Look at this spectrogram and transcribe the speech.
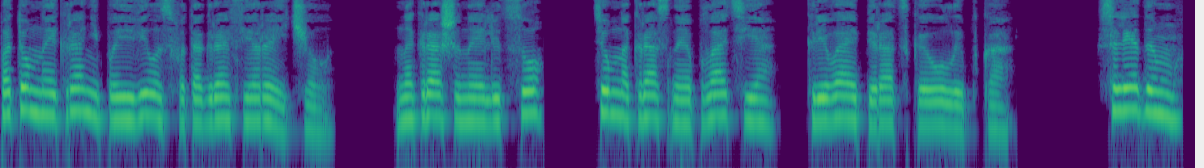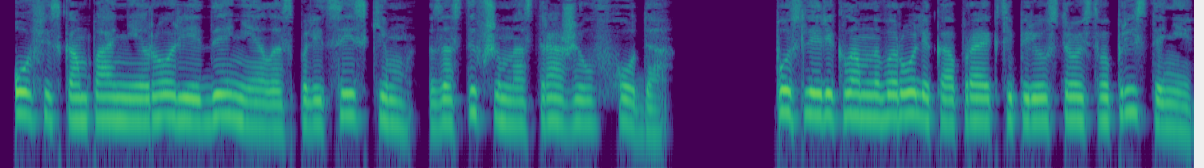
Потом на экране появилась фотография Рэйчел. Накрашенное лицо, темно-красное платье, кривая пиратская улыбка. Следом офис компании Рори и Дэниела с полицейским, застывшим на страже у входа. После рекламного ролика о проекте переустройства пристани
